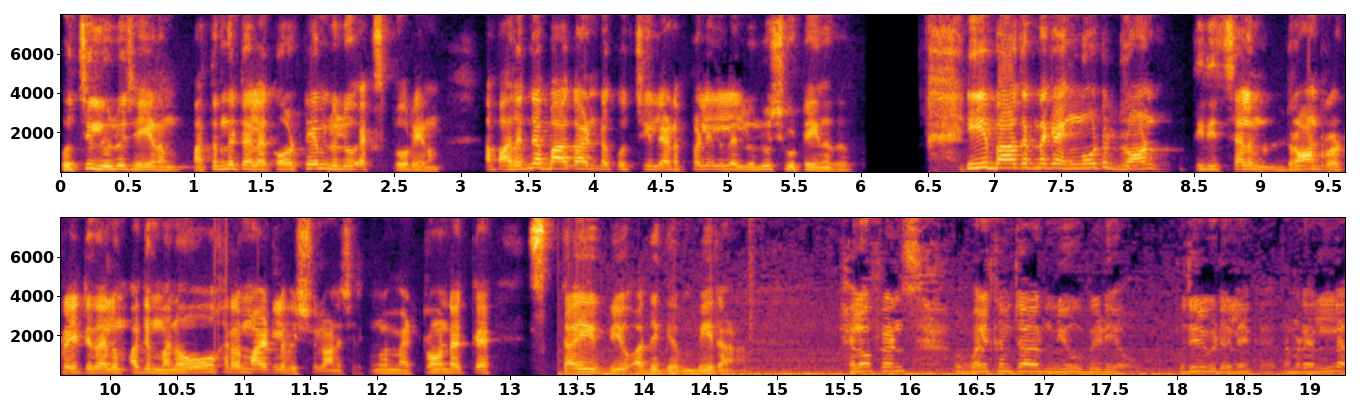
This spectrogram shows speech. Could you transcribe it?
കൊച്ചി ലുലു ചെയ്യണം. പത്തനംതിട്ട അല്ല കോട്ടയം ലുലു എക്സ്പ്ലോർ ചെയ്യണം. അപ്പൊ അതിന്റെ ഭാഗമായിട്ട് കൊച്ചിയിൽ എടപ്പള്ളിയിലെ ലുലു ഷൂട്ട് ചെയ്യുന്നത്. ഈ ഭാഗത്തിനൊക്കെ എങ്ങോട്ട് ഡ്രോൺ തിരിച്ചാലും ഡ്രോൺ റൊട്ടേറ്റ് ചെയ്താലും അതിമനോഹരമായിട്ടുള്ള വിഷ്വലാണ് ശരിക്കും. നമ്മൾ മെട്രോന്റെ ഒക്കെ സ്കൈ വ്യൂ അതിഗംഭീരാണ്. Hello friends welcome to our new video പുതിയൊരു വീഡിയോയിലേക്ക് നമ്മുടെ എല്ലാ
